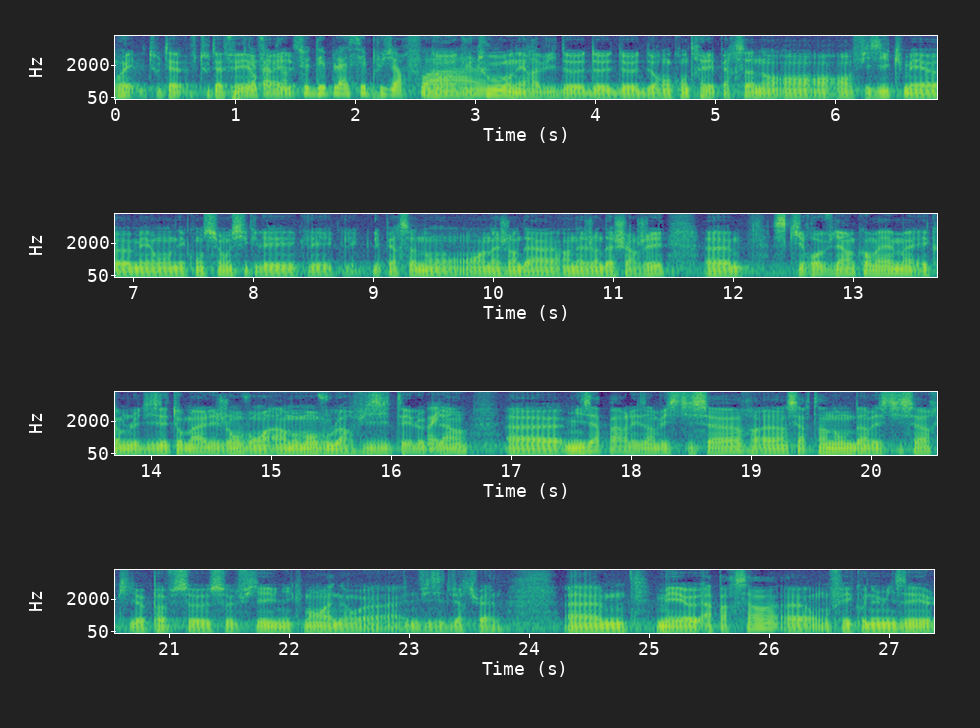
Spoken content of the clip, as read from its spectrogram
Oui, tout à, tout à fait. Il n'y a pas besoin de se déplacer plusieurs fois. Non, du tout. On est ravis de, de, de, rencontrer les personnes en, en, physique, mais, mais on est conscient aussi que les, que les, les personnes ont, un, agenda, un agenda chargé. ce qui revient quand même, et comme le disait Thomas, les gens vont à un moment vouloir visiter le bien, euh, mis à part les investisseurs, euh, un certain nombre d'investisseurs qui euh, peuvent se, fier uniquement à, nos, à, une visite virtuelle. Mais à part ça, on fait économiser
